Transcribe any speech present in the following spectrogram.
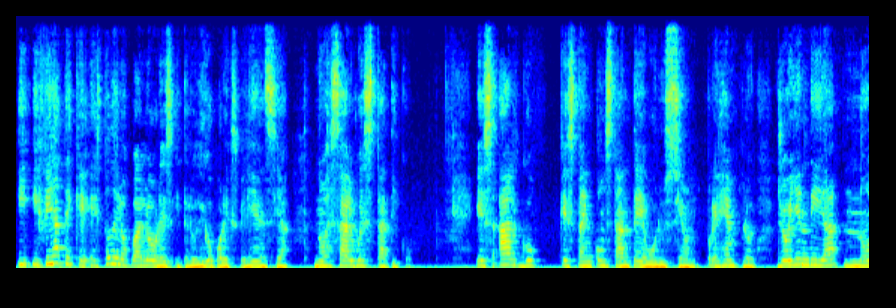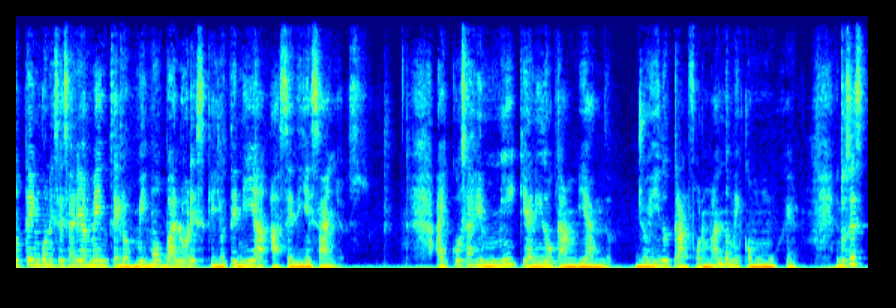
Y, y fíjate que esto de los valores, y te lo digo por experiencia, no es algo estático, es algo que está en constante evolución. Por ejemplo, yo hoy en día no tengo necesariamente los mismos valores que yo tenía hace 10 años. Hay cosas en mí que han ido cambiando. Yo he ido transformándome como mujer. Entonces,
